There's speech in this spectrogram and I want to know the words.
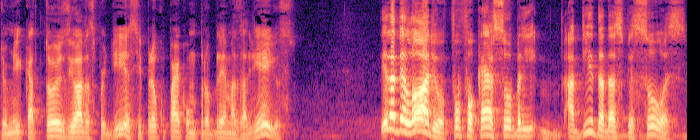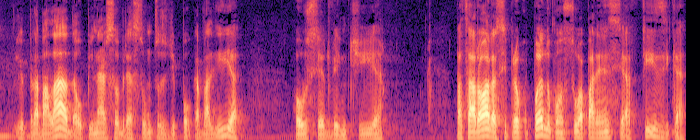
dormir 14 horas por dia, se preocupar com problemas alheios, ir a velório, fofocar sobre a vida das pessoas, ir para balada, opinar sobre assuntos de pouca valia? Ou serventia, passar horas se preocupando com sua aparência física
